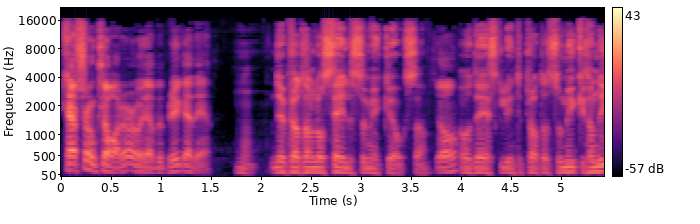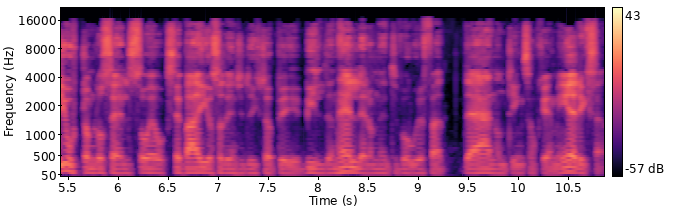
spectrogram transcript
kanske de klarar att överbrygga det. Mm. Du pratar om Los så mycket också. Ja. Och det skulle inte pratat så mycket som det gjort om Los Ells och, och Ceballos hade inte dykt upp i bilden heller om det inte vore för att det är någonting som sker med Eriksen.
